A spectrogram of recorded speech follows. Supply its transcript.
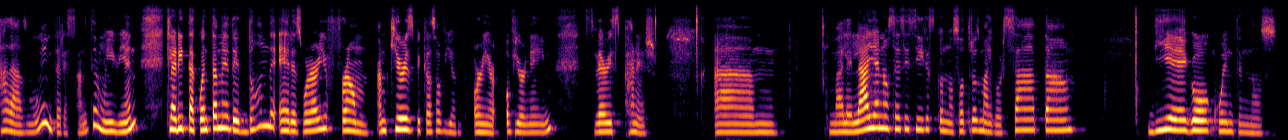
hadas. Muy interesante, muy bien. Clarita, cuéntame de dónde eres. Where are you from? I'm curious because of your, or your, of your name. It's very Spanish. Vale, Laia, no sé si sigues con nosotros, Malgorzata. Diego, cuéntenos.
